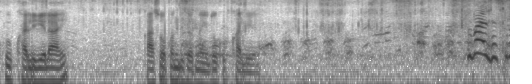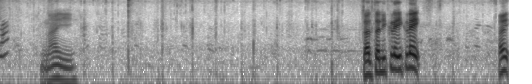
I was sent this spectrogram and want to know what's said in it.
खूप खाली गेलं आहे. कासव पण दिसत नाही तो खूप खाली आहे. नाही. चल चल इकडे इकडे. ऐ.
